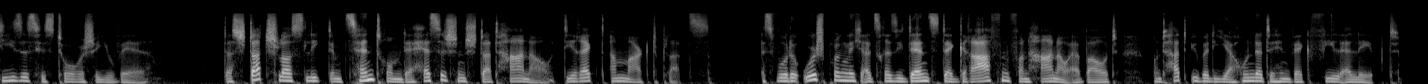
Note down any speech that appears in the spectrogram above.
dieses historische Juwel? Das Stadtschloss liegt im Zentrum der hessischen Stadt Hanau, direkt am Marktplatz. Es wurde ursprünglich als Residenz der Grafen von Hanau erbaut und hat über die Jahrhunderte hinweg viel erlebt.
